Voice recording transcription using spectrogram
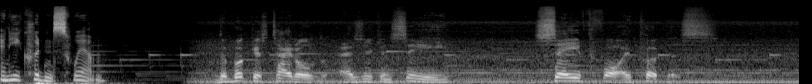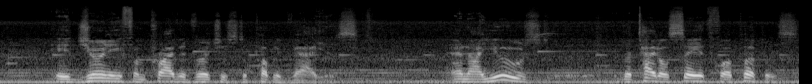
and he couldn't swim. The book is titled, as you can see, Saved for a Purpose A Journey from Private Virtues to Public Values. And I used the title Saved for a Purpose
